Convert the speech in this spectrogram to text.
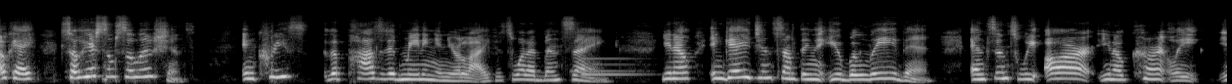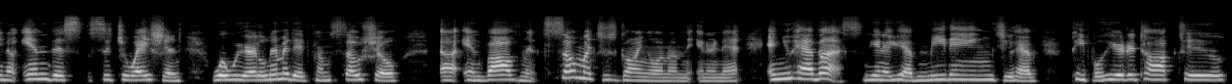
Okay, so here's some solutions. Increase the positive meaning in your life. It's what I've been saying. You know, engage in something that you believe in. And since we are, you know, currently, you know, in this situation where we are limited from social uh, involvement, so much is going on on the internet. And you have us, you know, you have meetings, you have people here to talk to,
